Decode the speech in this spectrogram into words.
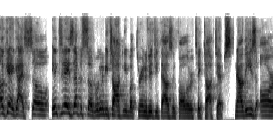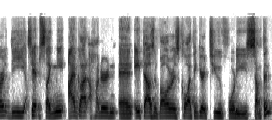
okay, guys. So in today's episode, we're going to be talking about 350,000 follower TikTok tips. Now, these are the tips like me. I've got 108,000 followers. Cole, I think you're at 240 something.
